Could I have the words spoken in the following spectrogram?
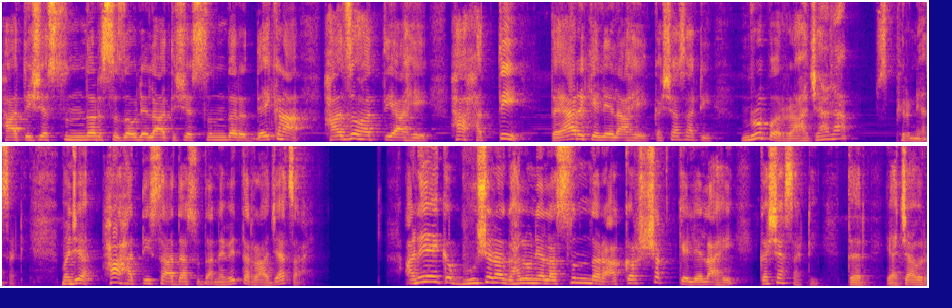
हा अतिशय सुंदर सजवलेला अतिशय सुंदर देखणा हा जो हत्ती आहे हा हत्ती तयार केलेला आहे कशासाठी? नृप राजाला फिरण्यासाठी. म्हणजे हा हत्ती साधा सुद्धा नव्हे तर राजाचा आहे. अनेक भूषण घालून याला सुंदर आकर्षक केलेला आहे. कशासाठी? तर याच्यावर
